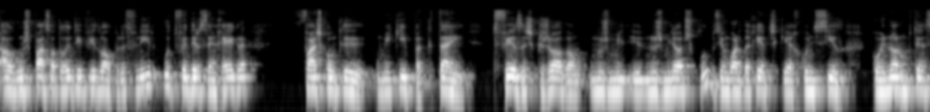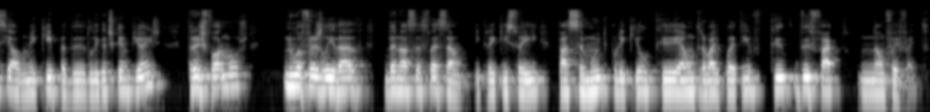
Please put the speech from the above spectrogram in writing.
algum espaço ao talento individual para definir, o defender sem regra faz com que uma equipa que tem defesas que jogam nos, nos melhores clubes e um guarda-redes que é reconhecido com enorme potencial numa equipa de, de Liga dos Campeões, transforma-os numa fragilidade da nossa seleção. E creio que isso aí passa muito por aquilo que é um trabalho coletivo que de facto não foi feito.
